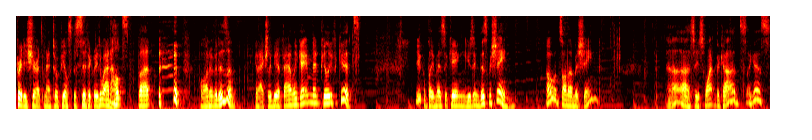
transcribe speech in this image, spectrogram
Pretty sure it's meant to appeal specifically to adults, but what if it isn't? It could actually be a family game meant purely for kids. You can play Mesuking using this machine. Oh, it's on a machine? Ah, so you swipe the cards, I guess?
